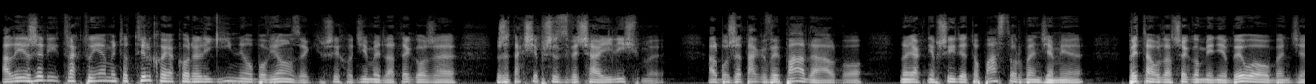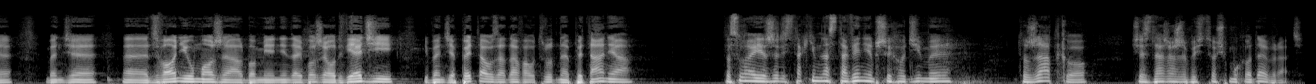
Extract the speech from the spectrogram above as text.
Ale jeżeli traktujemy to tylko jako religijny obowiązek i przychodzimy dlatego, że, że tak się przyzwyczailiśmy, albo że tak wypada, albo no jak nie przyjdę, to pastor będzie mnie pytał, dlaczego mnie nie było, będzie, będzie e, dzwonił może, albo mnie, nie daj Boże, odwiedzi i będzie pytał, zadawał trudne pytania. To słuchaj, jeżeli z takim nastawieniem przychodzimy, to rzadko się zdarza, żebyś coś mógł odebrać.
